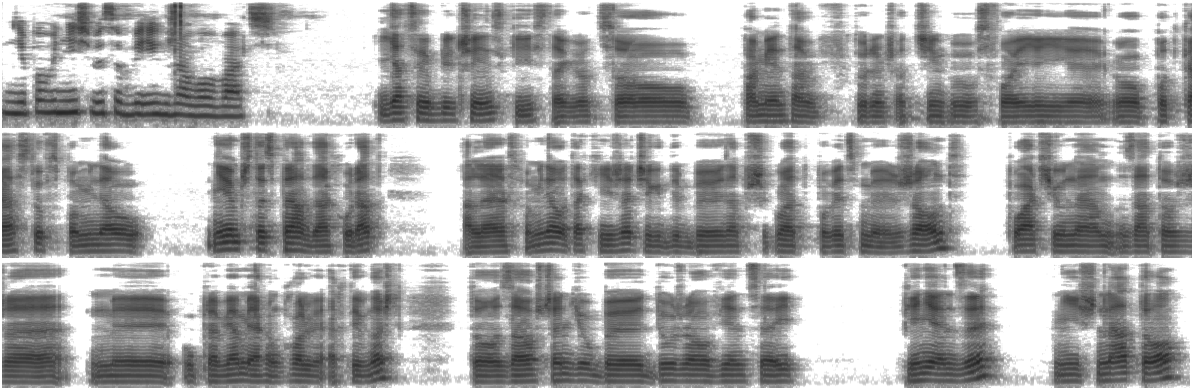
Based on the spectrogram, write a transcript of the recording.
nie powinniśmy sobie ich żałować. Jacek Bilczyński, z tego co pamiętam w którymś odcinku swojego podcastu, wspominał, nie wiem czy to jest prawda akurat, ale wspominał o takiej rzeczy, gdyby na przykład powiedzmy rząd płacił nam za to, że my uprawiamy jakąkolwiek aktywność, to zaoszczędziłby dużo więcej pieniędzy niż na to,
